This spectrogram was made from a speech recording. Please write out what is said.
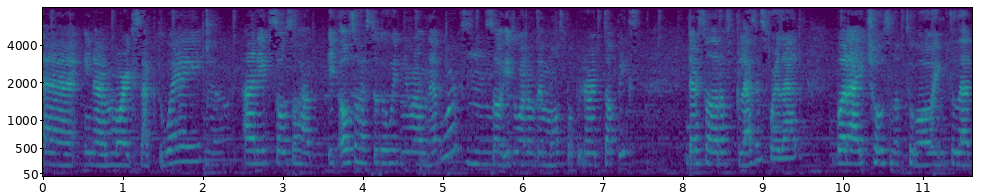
uh, in a more exact way, Yeah. and it's also have it also has to do with neural networks. Mm. So it's one of the most popular topics. There's a lot of classes for that, but I chose not to go into that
